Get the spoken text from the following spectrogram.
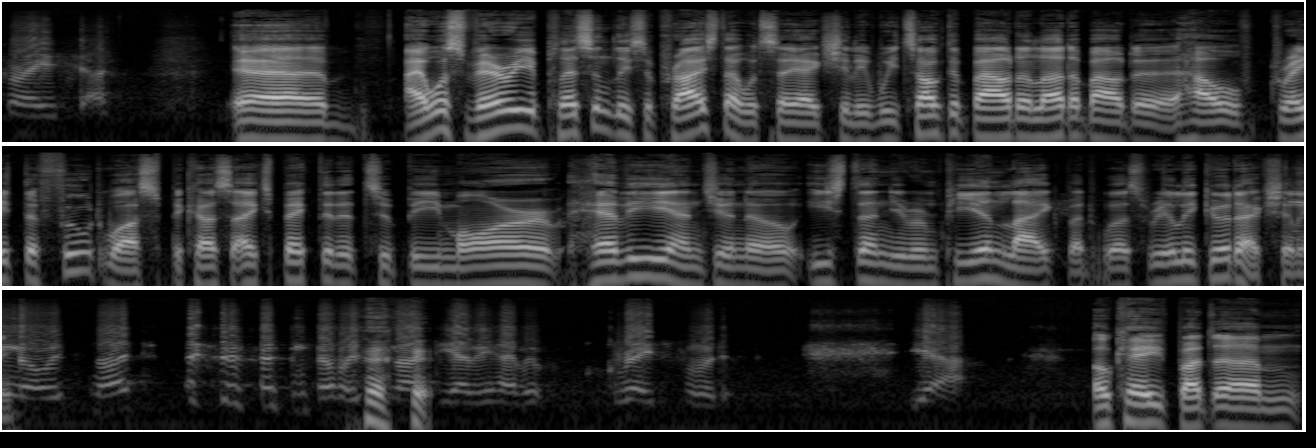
Croatia? Uh, I was very pleasantly surprised. I would say actually, we talked about a lot about uh, how great the food was because I expected it to be more heavy and you know Eastern European like, but was really good actually. No, it's not. no, it's not. Yeah, we have a great food. Yeah. Okay, but um,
